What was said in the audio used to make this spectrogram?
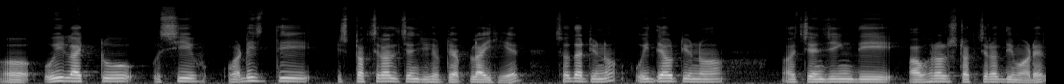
uh, we like to see what is the structural change you have to apply here. So, that you know without you know uh, changing the overall structure of the model,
